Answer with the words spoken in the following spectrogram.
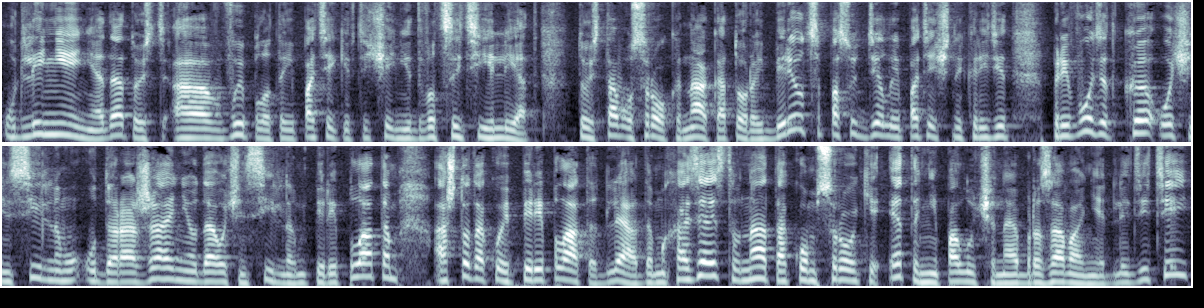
удлинение, да, то есть э, выплата ипотеки в течение течение 20 лет, то есть того срока, на который берется, по сути дела, ипотечный кредит, приводит к очень сильному удорожанию, да, очень сильным переплатам. А что такое переплата для домохозяйства на таком сроке? Это не полученное образование для детей,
